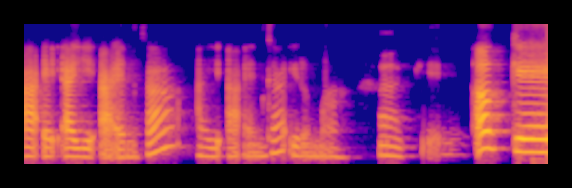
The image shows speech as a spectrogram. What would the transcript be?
A E A Y A N K A Y A N K Irma. Oke. Okay. Oke. Okay.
